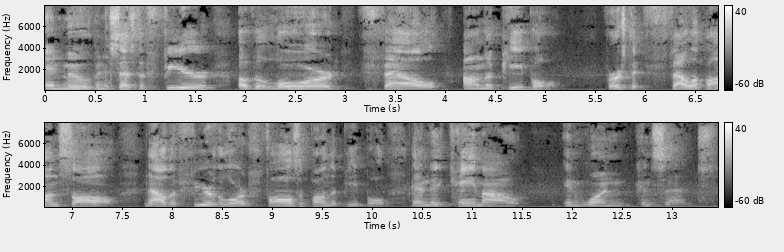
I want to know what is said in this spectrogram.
and move. And it says, the fear of the Lord fell on the people. First, it fell upon Saul. Now, the fear of the Lord falls upon the people, and they came out in one consent.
